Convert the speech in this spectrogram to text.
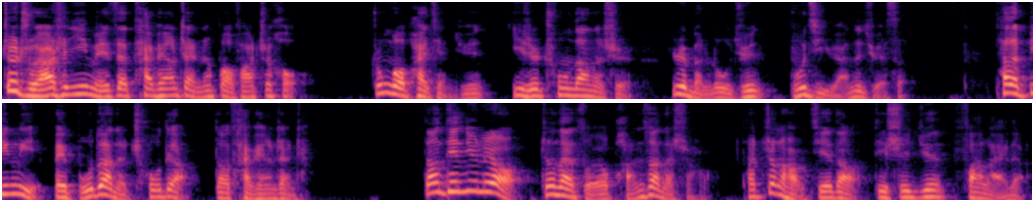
这主要是因为在太平洋战争爆发之后，中国派遣军一直充当的是日本陆军补给员的角色，他的兵力被不断的抽调到太平洋战场。当滇军六正在左右盘算的时候，他正好接到第十军发来的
